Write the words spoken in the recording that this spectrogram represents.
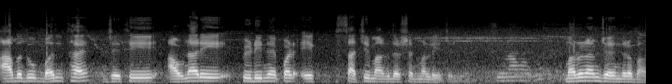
આ બધું બંધ થાય. જેથી આવનારી પેઢીને પણ એક સાચી માર્ગદર્શનમાં લઈ જઈએ. મારું નામ જયેન્દ્ર ભાવે.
